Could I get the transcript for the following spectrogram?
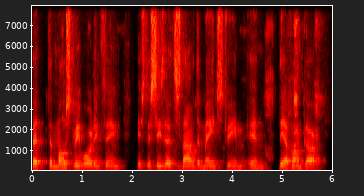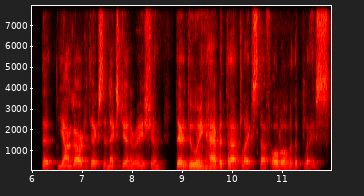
But the most rewarding thing is to see that it's now the mainstream in the avant garde that young architects, the next generation, they're doing habitat like stuff all over the place.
